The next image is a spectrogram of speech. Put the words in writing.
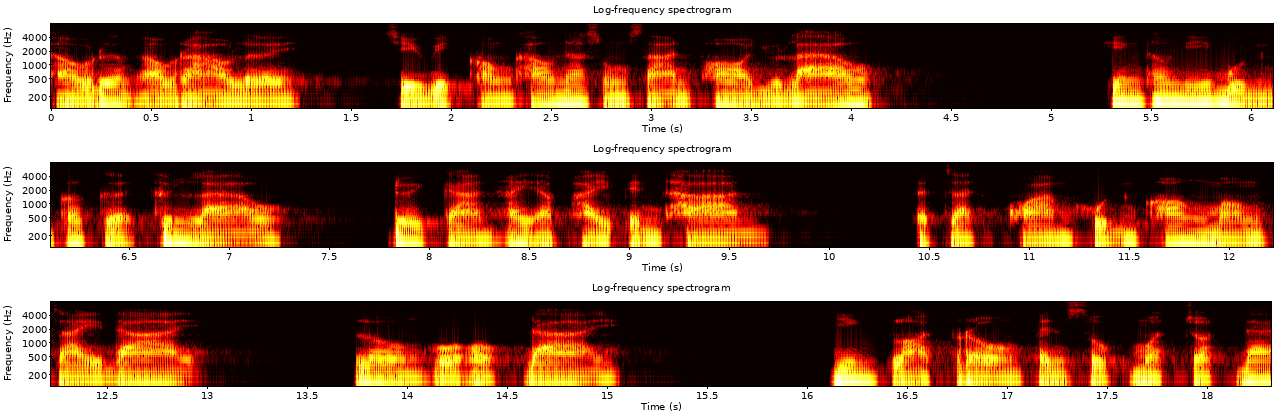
เอาเรื่องเอาราวเลย ชีวิตของเขาน่าสงสารพออยู่แล้ว เพียงเท่านี้บุญก็เกิดขึ้นแล้วโดยการให้อภัยเป็นทาน กระจัดความขุ่นข้องหมองใจได้ โล่งหัวอกได้ ยิ่งปลอดโปร่งเป็นสุขหมดจดได้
